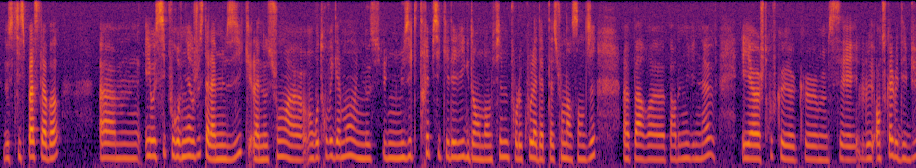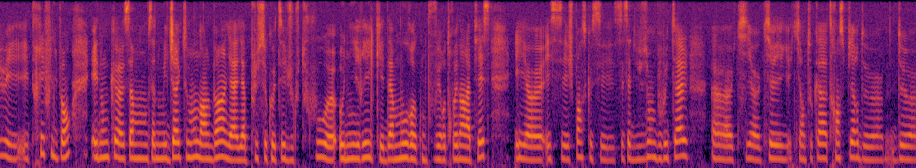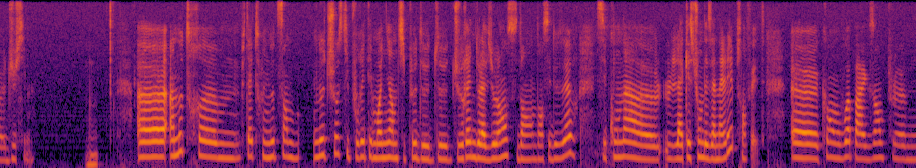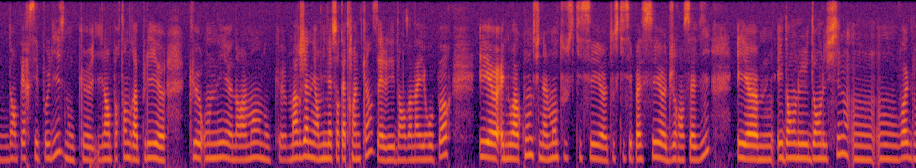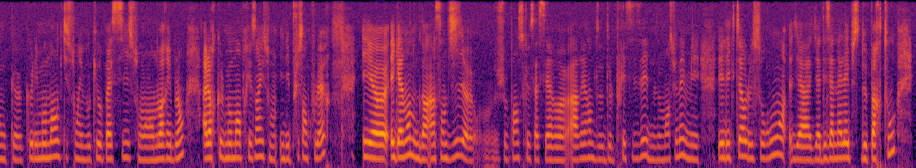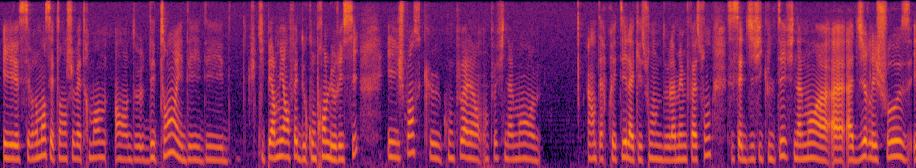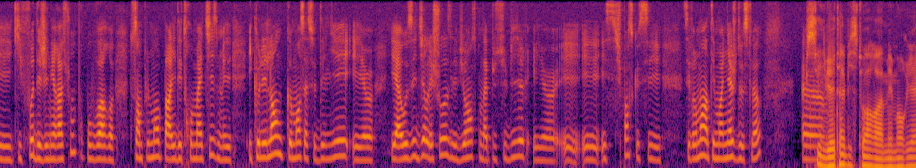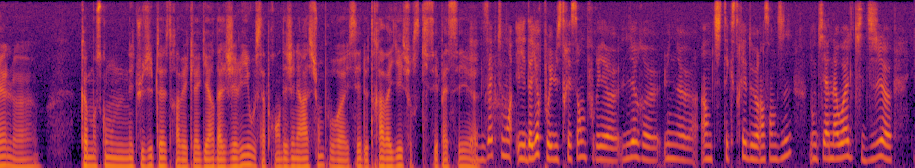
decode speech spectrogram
de ce qui se passe là-bas. Euh, et aussi pour revenir juste à la musique, la notion, euh, on retrouve également une, musique très psychédélique dans, le film, pour le coup l'adaptation d'Incendie euh, par, par Denis Villeneuve. Et je trouve que, que c'est, en tout cas le début est, très flippant. Et donc ça, ça, nous met directement dans le bain. Il y a, il y a plus ce côté du tout onirique et d'amour qu'on pouvait retrouver dans la pièce. Et, et c'est, je pense que c'est, cette vision brutale qui, qui, qui, en tout cas transpire de, de du film. Mm. Euh, un autre, euh, peut-être une autre, chose qui pourrait témoigner un petit peu du règne de la violence dans, ces deux œuvres, c'est qu'on a euh, la question des analepses en fait. Quand on voit par exemple dans Persepolis, donc il est important de rappeler qu'on est normalement donc Marjane est en 1995, elle est dans un aéroport et elle nous raconte finalement tout ce qui s'est tout ce qui s'est passé durant sa vie. Et, et, dans le dans le film on, on voit donc que les moments qui sont évoqués au passé sont en noir et blanc alors que le moment présent ils sont il est plus en couleur. Et également donc dans Incendie je pense que ça sert à rien de, de, le préciser de le mentionner mais les lecteurs le sauront il y a, y a des analepses de partout. Et c'est vraiment cet enchevêtrement de, des temps et des, des, qui permet en fait de comprendre le récit. Et je pense que qu'on peut, on peut finalement euh, interpréter la question de la même façon. C'est cette difficulté finalement à, à, dire les choses et qu'il faut des générations pour pouvoir euh, tout simplement parler des traumatismes et, et, que les langues commencent à se délier et, euh, et à oser dire les choses, les violences qu'on a pu subir. Et, et, et je pense que c'est vraiment un témoignage de cela. C'est une véritable histoire mémorielle comme ce qu'on étudie peut-être avec la guerre d'Algérie, où ça prend des générations pour euh, essayer de travailler sur ce qui s'est passé. Euh. Exactement. Et d'ailleurs, pour illustrer ça, on pourrait euh, lire un petit extrait de Incendie. Donc il y a Nawal qui dit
